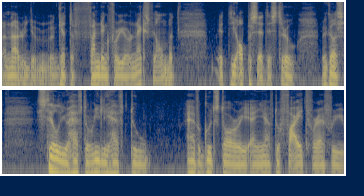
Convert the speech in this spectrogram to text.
another, get the funding for your next film. But it, the opposite is true, because still you have to really have to have a good story, and you have to fight for every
